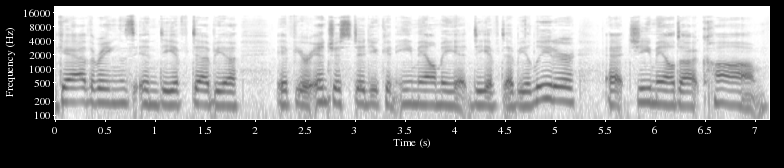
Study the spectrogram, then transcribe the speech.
gatherings in DFW. If you're interested, you can email me at dfwleader at gmail.com.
